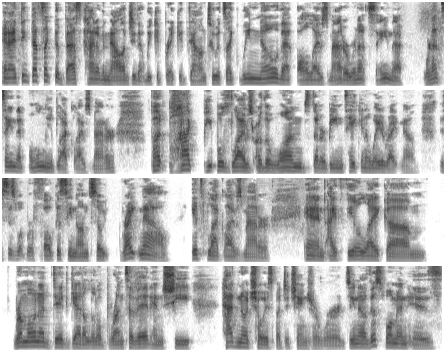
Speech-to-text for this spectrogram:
And I think that's like the best kind of analogy that we could break it down to. It's like we know that all lives matter. We're not saying that. We're not saying that only Black lives matter, but Black people's lives are the ones that are being taken away right now. This is what we're focusing on. So, right now, it's Black Lives Matter. And I feel like um, Ramona did get a little brunt of it, and she had no choice but to change her words. You know, this woman is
